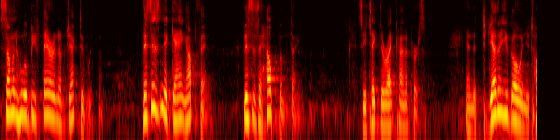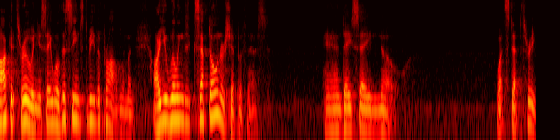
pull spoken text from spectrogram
someone who will be fair and objective with them. This isn't a gang up thing, this is a help them thing. So you take the right kind of person. And the, together you go and you talk it through and you say, well, this seems to be the problem. And are you willing to accept ownership of this? And they say no. What step three?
